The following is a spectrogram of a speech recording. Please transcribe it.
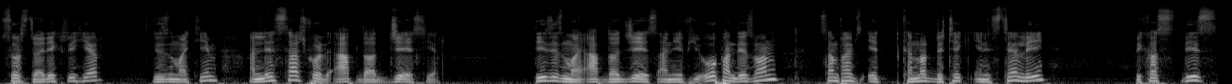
source directory here this is my team and let's search for the app.js here. This is my app.js and if you open this one sometimes it cannot detect instantly because this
